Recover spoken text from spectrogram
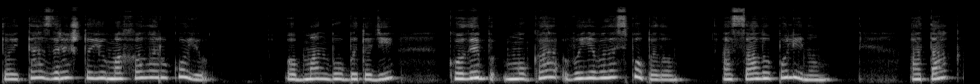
то й та, зрештою, махала рукою. Обман був би тоді, коли б мука виявилась попелом, а сало поліном. А так,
